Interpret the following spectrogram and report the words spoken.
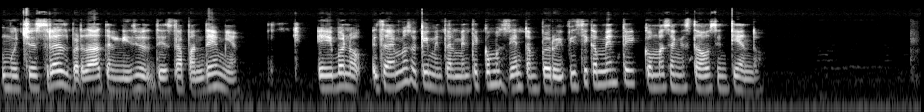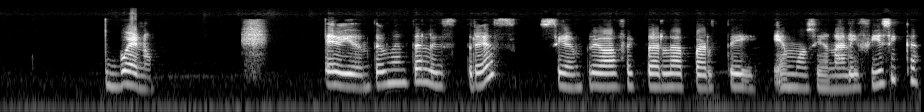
mucho estrés, ¿verdad? Al inicio de esta pandemia. Eh, bueno, sabemos, ok, mentalmente cómo se sientan, pero ¿y físicamente cómo se han estado sintiendo? Bueno, evidentemente el estrés siempre va a afectar la parte emocional y física.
